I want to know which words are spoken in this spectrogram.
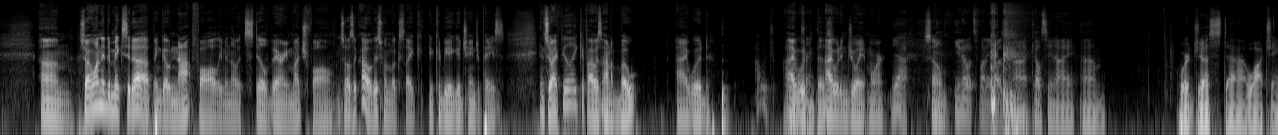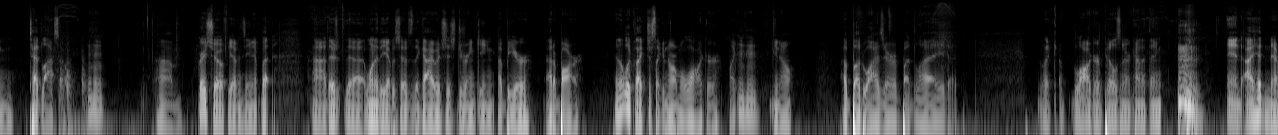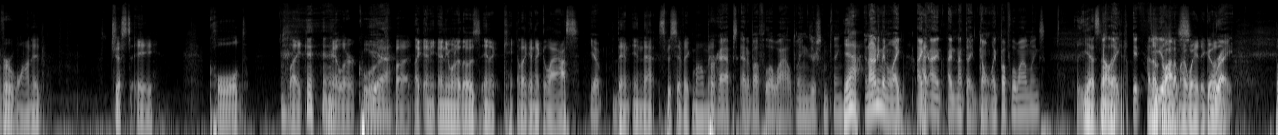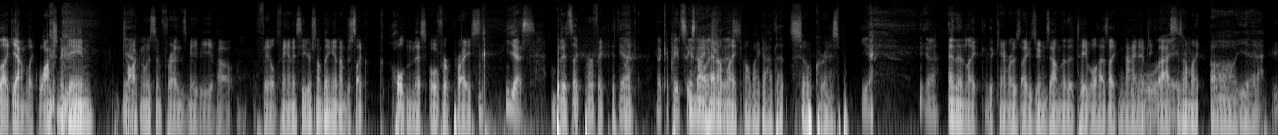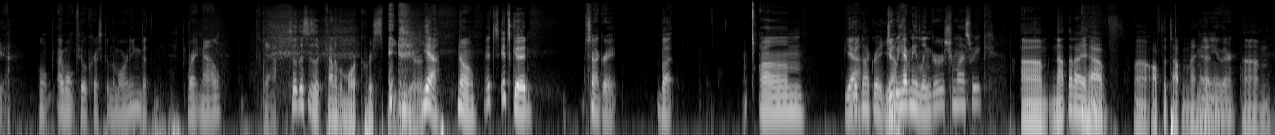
Um, so I wanted to mix it up and go not fall, even though it's still very much fall. And so I was like, oh, this one looks like it could be a good change of pace. And so I feel like if I was on a boat, I would, I would. I would, drink this. I would enjoy it more. Yeah. So You, you know, it's funny. I was uh, Kelsey and I um, were just uh, watching Ted Lasso. mhm. Um, great show if you haven't seen it. But uh, there's the one of the episodes. The guy was just drinking a beer at a bar, and it looked like just like a normal lager, like Mhm. you know, a Budweiser, a Bud Light, a, like a lager pilsner kind of thing. and I had never wanted just a cold, like Miller Coors Yeah. Bud, like any any one of those in a like in a glass. Yep. Than in that specific moment. perhaps at a Buffalo Wild Wings or something. Yeah, And I don't even like, I, I- I, not that I don't like Buffalo Wild Wings, yeah. It's not like, like, it I don't go out of my way to go there. Right. But like, yeah, I'm like watching a game, Yeah. talking with some friends, maybe about failed fantasy or something, and I'm just like holding this overpriced. Yes. but it's like perfect. It's Yeah. like Like I paid six in my head, I'm this. like, oh my god, that's so crisp. yeah, yeah, And then like the camera's like zooms out, and then the table has like nine empty Right. glasses. I'm like, oh yeah, yeah. Well, I won't feel crisp in the morning, but right now, yeah. So this is a kind of a more crispy beer. yeah, no, it's it's good. It's not great, but um, yeah. Good, not great. Did Yeah. we have any lingers from last week? um, not that I have uh, off the top of my Me head. neither. Um,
